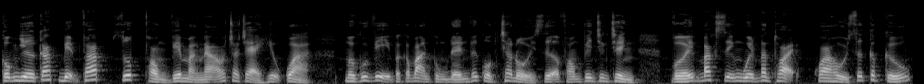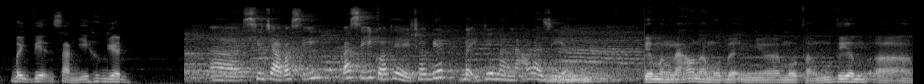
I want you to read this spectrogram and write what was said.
cũng như các biện pháp giúp phòng viêm màng não cho trẻ hiệu quả, mời quý vị và các bạn cùng đến với cuộc trao đổi giữa phóng viên chương trình với bác sĩ Nguyễn Văn Thoại, khoa hồi sức cấp cứu, bệnh viện Sản Nhi Hưng Yên. À, xin chào bác sĩ, bác sĩ có thể cho biết bệnh viêm màng não là gì ạ? Viêm màng não là một bệnh ờ, một phản ứng viêm ở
